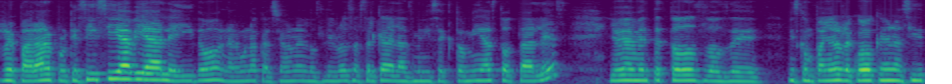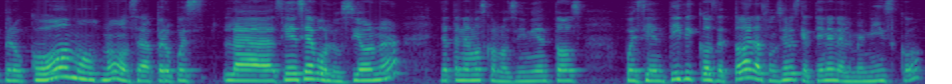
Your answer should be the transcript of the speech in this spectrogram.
reparar, porque sí, sí había leído en alguna ocasión en los libros acerca de las minisectomías totales y obviamente todos los de mis compañeros recuerdo que eran así, pero ¿cómo? ¿No? O sea, pero pues la ciencia evoluciona, ya tenemos conocimientos pues científicos de todas las funciones que tiene el menisco,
